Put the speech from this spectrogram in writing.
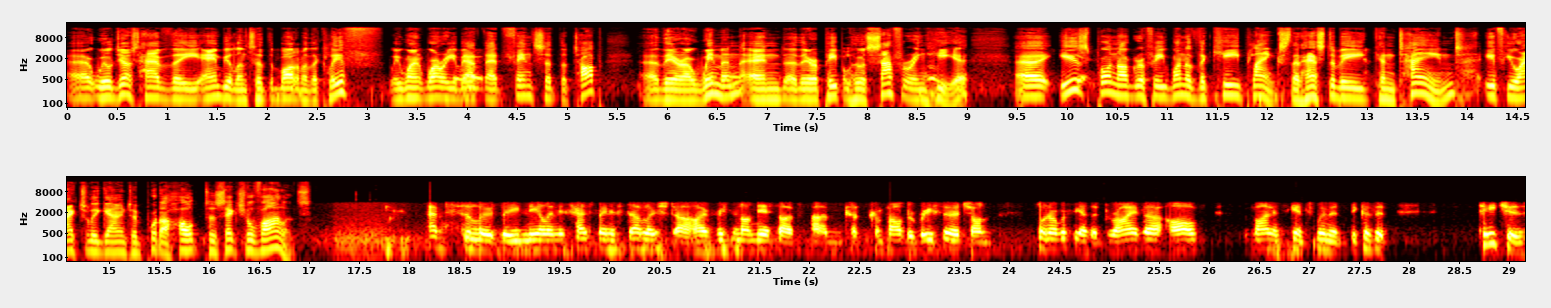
uh, we'll just have the ambulance at the bottom of the cliff. We won't worry about that fence at the top. Uh, there are women and uh, there are people who are suffering here. Uh, is pornography one of the key planks that has to be contained if you're actually going to put a halt to sexual violence? Absolutely, Neil, and this has been established. Uh, I've written on this. I've um, co- compiled the research on pornography as a driver of violence against women because it teaches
